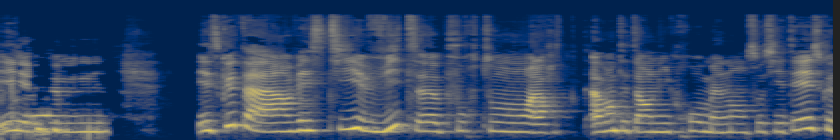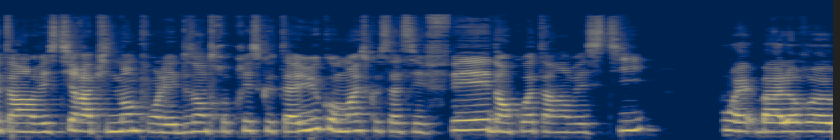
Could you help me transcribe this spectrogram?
Et euh, est-ce que tu as investi vite pour ton... Alors, avant, tu étais en micro, maintenant en société. Est-ce que tu as investi rapidement pour les deux entreprises que tu as eues? Comment est-ce que ça s'est fait? Dans quoi tu as investi? Ouais, bah alors euh,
